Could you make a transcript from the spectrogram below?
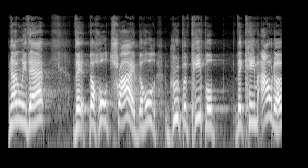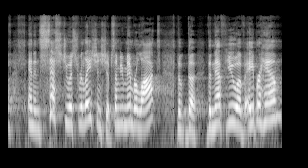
Not only that, the, the whole tribe, the whole group of people they came out of an incestuous relationship. Some of you remember Lot, the, the, the nephew of Abraham?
